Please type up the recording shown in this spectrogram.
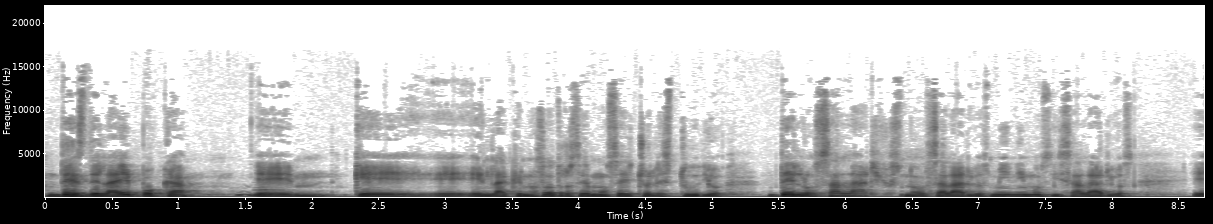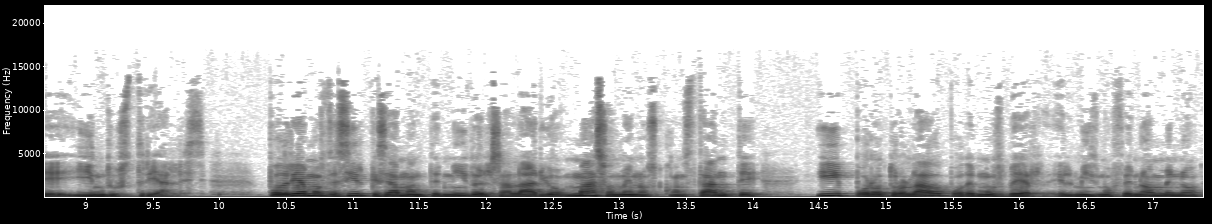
desde la época em, que, eh, en la que nosotros hemos hecho el estudio de los salarios, ¿no? salarios mínimos y salarios eh, industriales. Podríamos decir que se ha mantenido el salario más o menos constante y por otro lado podemos ver el mismo fenómeno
